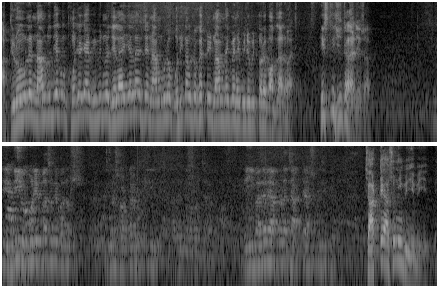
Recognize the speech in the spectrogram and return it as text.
আর তৃণমূলের নাম যদি এখন খোঁজা যায় বিভিন্ন জেলায় জেলায়, সে নামগুলো অধিকাংশ ক্ষেত্রেই নাম দেখবেন এপিডেভিট করে বদলানো আছে। হিস্ট্রি শিটার আছে সব। যে এমনি উপনির্বাচনে মানুষ চারটে আসনে জিতবে চারটে আসনই বিজেপি জিতবে।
